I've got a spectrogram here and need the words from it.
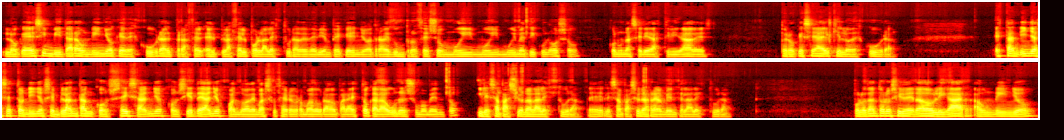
lo que es invitar a un niño que descubra el placer, el placer por la lectura desde bien pequeño a través de un proceso muy, muy, muy meticuloso, con una serie de actividades, pero que sea él quien lo descubra. Estas niñas, estos niños se plantan con 6 años, con 7 años, cuando además su cerebro ha madurado para esto, cada uno en su momento, y les apasiona la lectura, ¿eh? les apasiona realmente la lectura. Por lo tanto, no sirve de nada obligar a un niño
